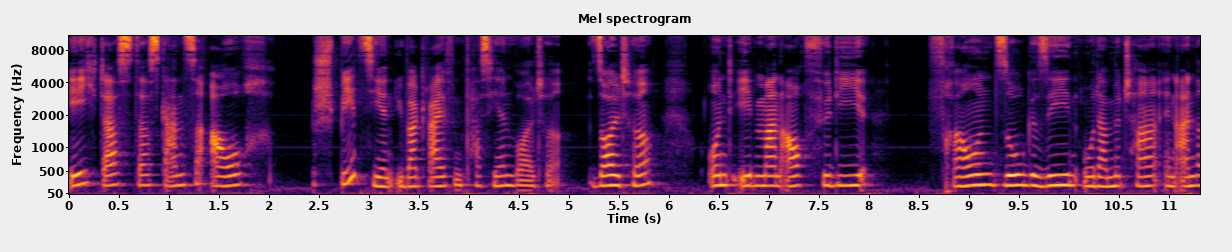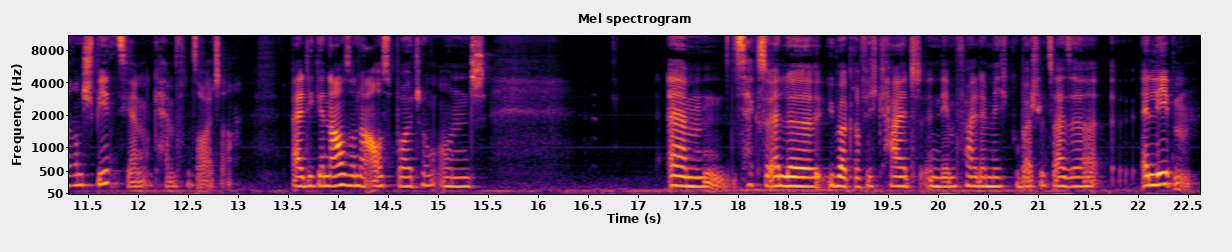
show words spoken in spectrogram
ich, dass das Ganze auch spezienübergreifend passieren wollte, sollte und eben man auch für die Frauen so gesehen oder Mütter in anderen Spezien kämpfen sollte, weil die genauso eine Ausbeutung und ähm, sexuelle Übergriffigkeit, in dem Fall der Milchkuh beispielsweise, erleben.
